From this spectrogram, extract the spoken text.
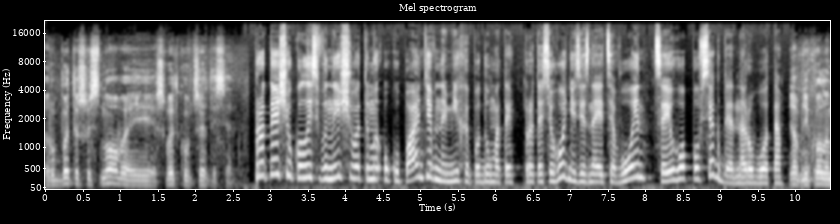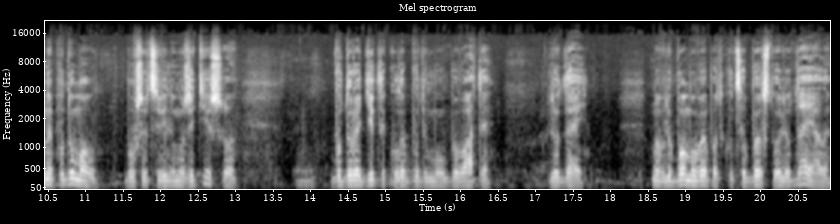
робити щось нове і швидко вчитися. Про те, що колись винищуватиме окупантів, не міг і подумати. Проте сьогодні, зізнається воїн, це його повсякденна робота. Я б ніколи не подумав, бувши в цивільному житті, що буду радіти, коли будемо вбивати людей. Ну, в будь-якому випадку це вбивство людей, але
